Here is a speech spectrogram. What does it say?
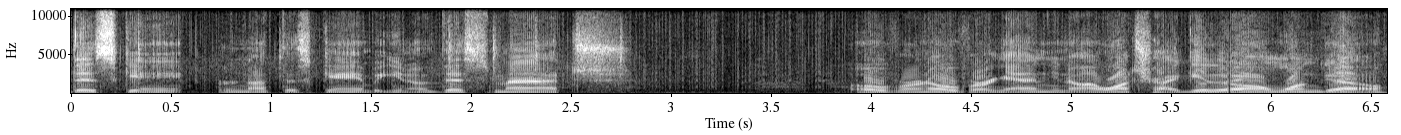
this game, or not this game, but you know, this match over and over again. You know, I want to try to give it all in one go.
